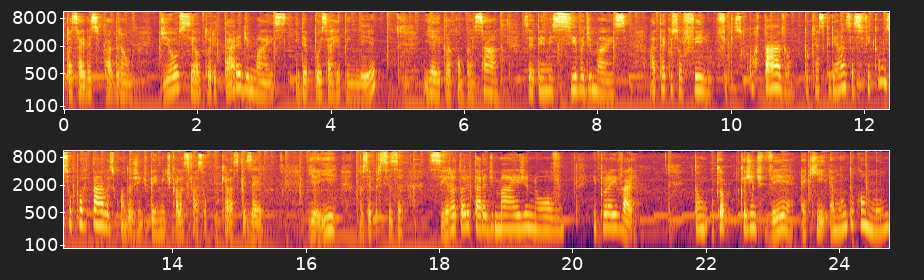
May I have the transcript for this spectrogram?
para sair desse padrão de ou ser autoritária demais e depois se arrepender, e aí para compensar, ser permissiva demais, até que o seu filho fique insuportável, porque as crianças ficam insuportáveis quando a gente permite que elas façam o que elas quiserem. E aí você precisa ser autoritária demais de novo e por aí vai. Então, o que, eu, o que a gente vê é que é muito comum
